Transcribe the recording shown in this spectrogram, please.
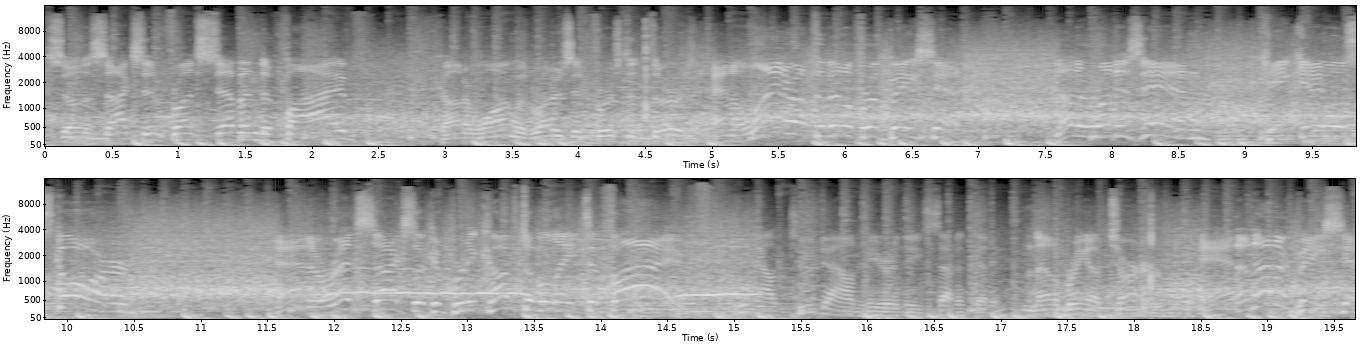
So the Sox in front seven to five. Connor Wong with runners in first and third. And a liner up the middle for a base hit. Another run is in. Kike will Sox looking pretty comfortable eight to five. Now two down here in the seventh inning. And that'll bring up Turner. And another base hit.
